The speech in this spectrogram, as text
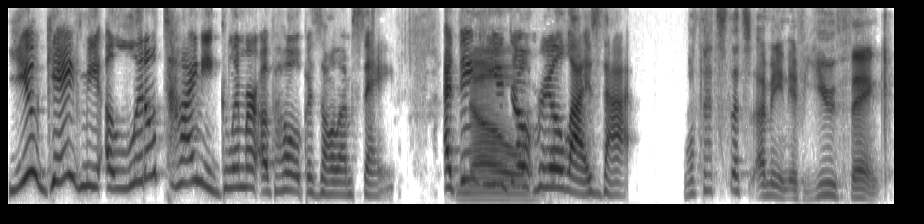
you gave me a little tiny glimmer of hope is all i'm saying. I think no. you don't realize that. Well that's that's i mean if you think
